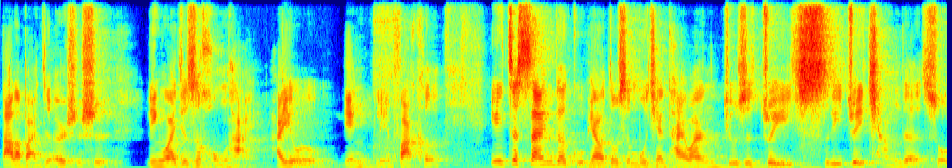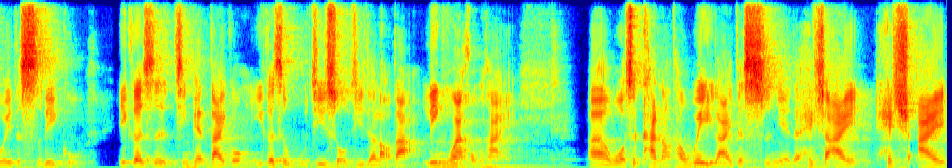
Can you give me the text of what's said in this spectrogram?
达到百分之二十四，另外就是红海，还有联联发科，因为这三个股票都是目前台湾就是最实力最强的所谓的实力股，一个是镜片代工，一个是五 G 手机的老大，另外红海，呃，我是看到它未来的十年的 H I H I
